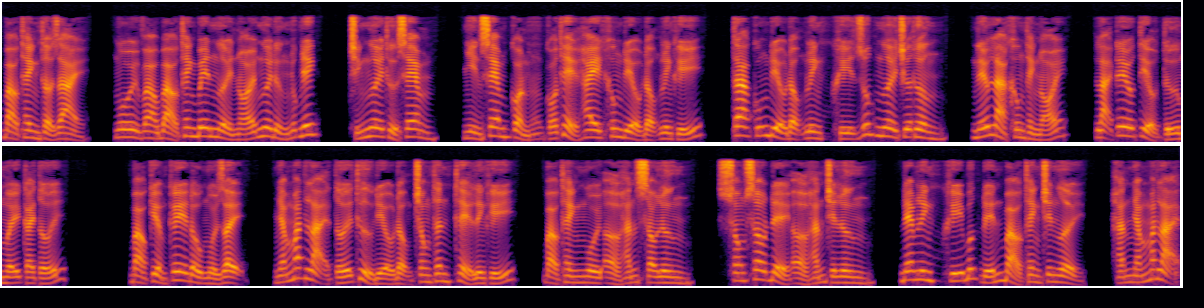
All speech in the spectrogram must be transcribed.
Bảo Thanh thở dài, ngồi vào Bảo Thanh bên người nói ngươi đừng núp đích, chính ngươi thử xem, nhìn xem còn có thể hay không điều động linh khí, ta cũng điều động linh khí giúp ngươi chữa thương, nếu là không thành nói, lại kêu tiểu tứ mấy cái tới. Bảo kiểm kê đầu ngồi dậy, nhắm mắt lại tới thử điều động trong thân thể linh khí, Bảo Thanh ngồi ở hắn sau lưng, song sau để ở hắn trên lưng, đem linh khí bước đến Bảo Thanh trên người, hắn nhắm mắt lại,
